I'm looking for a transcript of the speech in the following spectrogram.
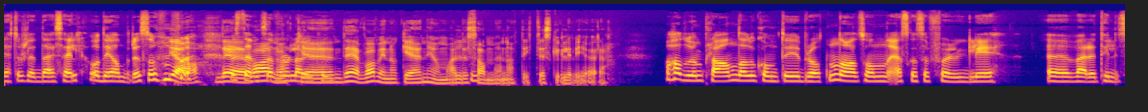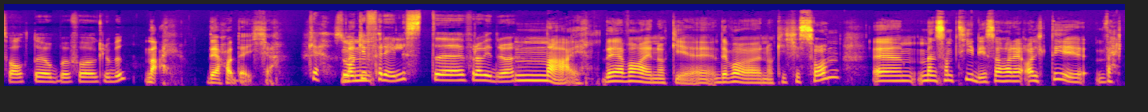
rett og slett deg selv og de andre som ja, bestemte seg for å lage klubb? Det var vi nok enige om alle sammen, at dette skulle vi gjøre. Hadde du en plan da du kom til Bråten, og at sånn jeg skal selvfølgelig uh, være tillitsvalgt og jobbe for klubben? Nei, det hadde jeg ikke. Okay, så du var ikke frelst fra videre? Nei, det var, nok, det var nok ikke sånn. Men samtidig så har jeg alltid vært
